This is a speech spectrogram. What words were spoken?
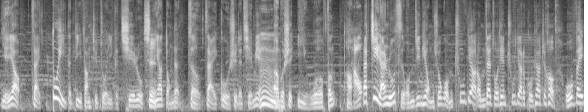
也要。在对的地方去做一个切入，是你要懂得走在故事的前面，嗯、而不是一窝蜂。好，好，那既然如此，我们今天我们说过，我们出掉了，我们在昨天出掉了股票之后，无非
